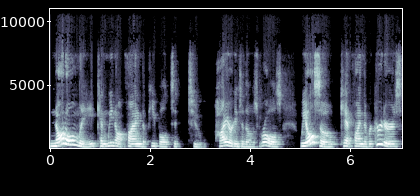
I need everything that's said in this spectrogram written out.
Not only can we not find the people to, to hire into those roles, we also can't find the recruiters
